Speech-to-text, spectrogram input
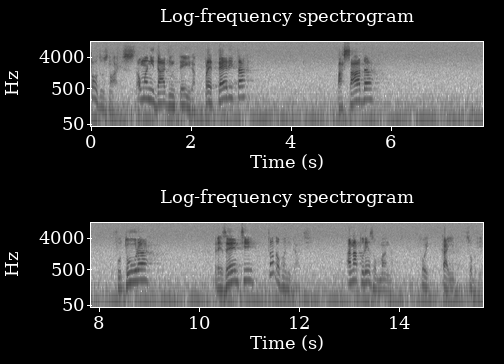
Todos nós, a humanidade inteira, pretérita, passada, futura, presente, toda a humanidade. A natureza humana foi caída sobre ele.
